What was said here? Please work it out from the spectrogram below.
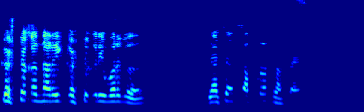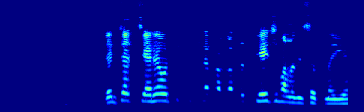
कष्ट करणारी कष्टकरी वर्ग ज्याच्या सपनात राहत आहे त्यांच्या चेहऱ्यावरती कुठल्या तेच मला दिसत नाहीये.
